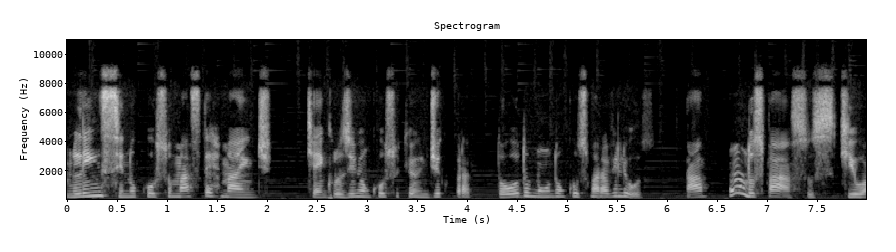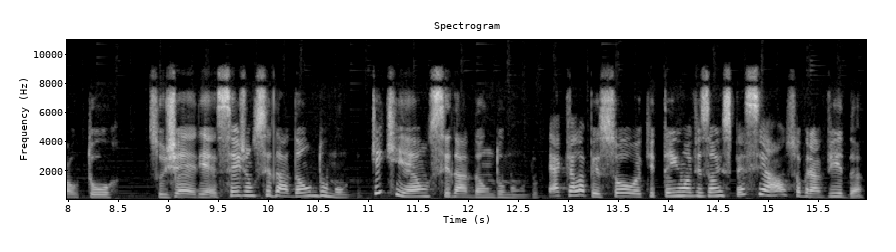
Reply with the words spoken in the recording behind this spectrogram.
Lince no curso Mastermind, que é inclusive um curso que eu indico para todo mundo, um curso maravilhoso, tá? Um dos passos que o autor sugere é seja um cidadão do mundo. O que, é um cidadão do mundo? É aquela pessoa que tem uma visão especial sobre a vida,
